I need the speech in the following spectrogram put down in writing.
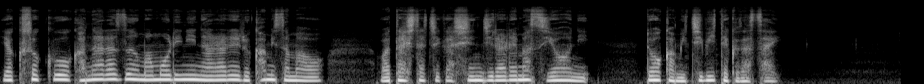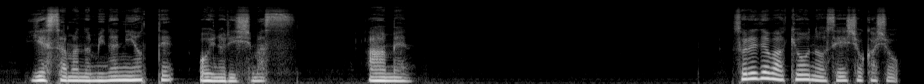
約束を必ずお守りになられる神様を私たちが信じられますように、どうか導いてください。イエス様の皆によってお祈りします。アーメン。それでは今日の聖書箇所、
